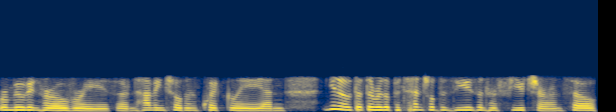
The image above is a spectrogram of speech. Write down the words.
removing her ovaries and having children quickly and, you know, that there was a potential disease in her future. And so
